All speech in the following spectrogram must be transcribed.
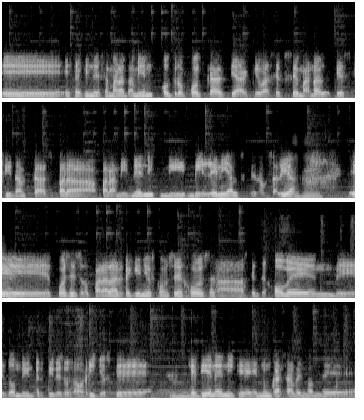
eh, este fin de semana también otro podcast, ya que va a ser semanal, que es Finanzas para, para Millennials, que no salía. Eh, pues eso, para dar pequeños consejos a gente joven de dónde invertir esos ahorrillos que, que tienen y que nunca saben dónde,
